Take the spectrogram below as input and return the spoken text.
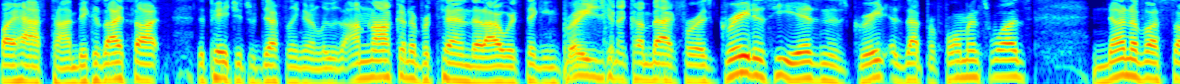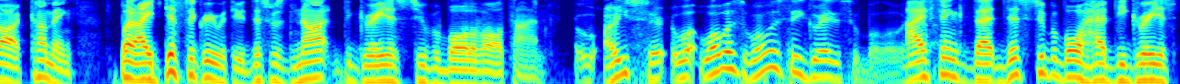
by halftime because I thought the Patriots were definitely gonna lose. I'm not gonna pretend that I was thinking Brady's gonna come back for as great as he is and as great as that performance was. None of us saw it coming. But I disagree with you. This was not the greatest Super Bowl of all time. Are you serious? What, what was what was the greatest Super Bowl? I think that this Super Bowl had the greatest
